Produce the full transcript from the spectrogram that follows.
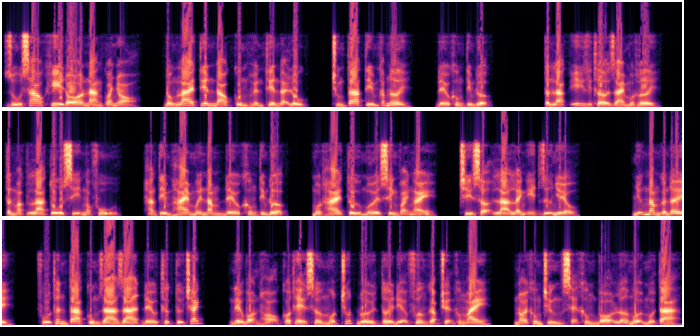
dù sao khi đó nàng quá nhỏ, đồng lai tiên đảo cùng huyền thiên đại lục, chúng ta tìm khắp nơi, đều không tìm được. Tần lạc y thở dài một hơi, tần mặc là tu sĩ ngọc phủ, hắn tìm 20 năm đều không tìm được, một hài tử mới sinh vài ngày, chỉ sợ là lành ít giữ nhiều. Những năm gần đây, phụ thân ta cùng ra ra đều thực tự trách, nếu bọn họ có thể sớm một chút đuổi tới địa phương gặp chuyện không may, nói không chừng sẽ không bỏ lỡ muội muội ta.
